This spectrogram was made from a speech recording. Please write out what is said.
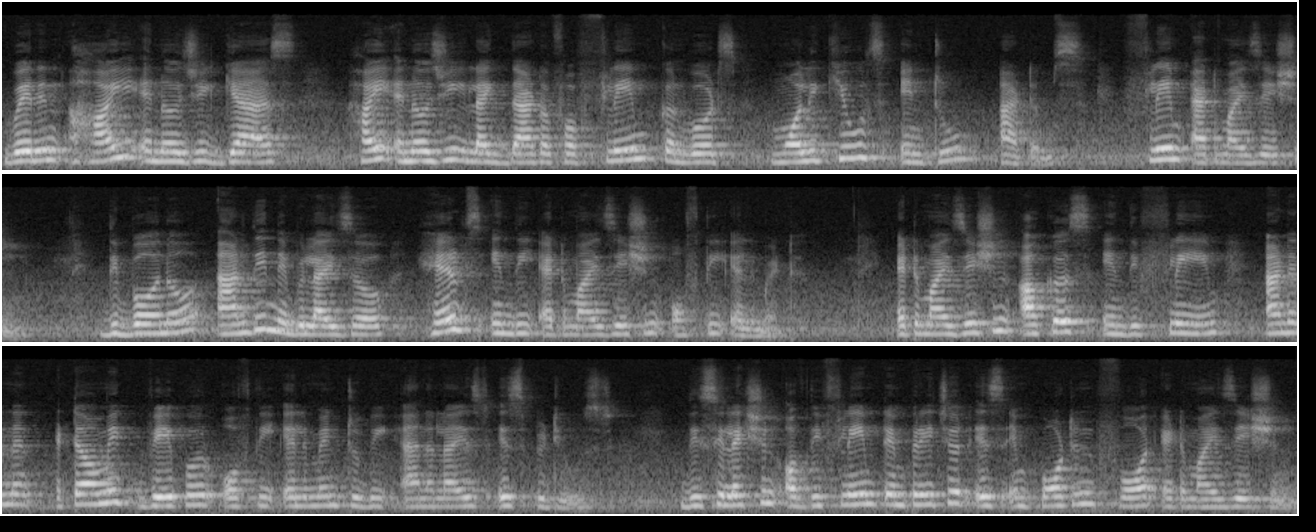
wherein high energy gas, high energy like that of a flame converts molecules into atoms. Flame atomization. The burner and the nebulizer helps in the atomization of the element. Atomization occurs in the flame and an atomic vapor of the element to be analyzed is produced. The selection of the flame temperature is important for atomization.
